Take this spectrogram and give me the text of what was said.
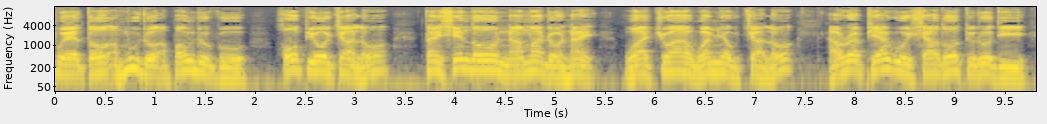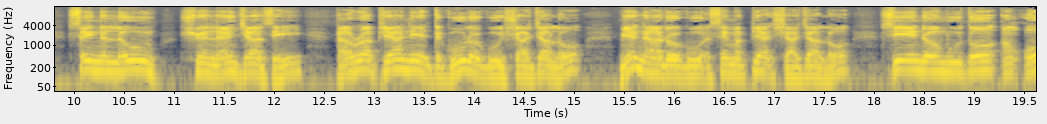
ပွေသော အမှုတော်အပေါင်းတို့ကို ဟောပြောကြလော့တန်ရှင်းသော နာမတော်၌ ဝါကြွားဝမ်းမြောက်ကြလော့။ထာဝရဘုရားကိုရှာသောသူတို့သည် စိတ်နှလုံးရွှင်လန်းကြစေ။ထာဝရဘုရားနှင့်တန်ခိုးတော်ကိုရှာကြလော့။မျက်နှာတော်ကိုအစဉ်မပြတ်ရှာကြလော့။စီရင်တော်မူသောအံ့ဩ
